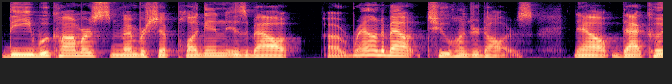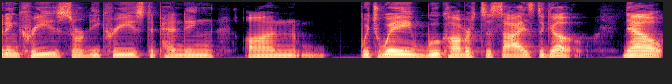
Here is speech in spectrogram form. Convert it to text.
the WooCommerce membership plugin is about uh, around about $200. Now, that could increase or decrease depending on which way WooCommerce decides to go. Now,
